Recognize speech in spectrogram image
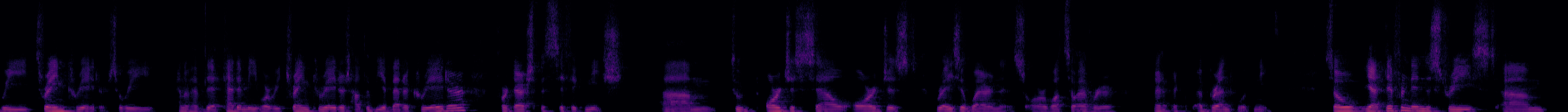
we train creators. So we kind of have the academy where we train creators how to be a better creator for their specific niche um, to or just sell or just raise awareness or whatsoever a, a brand would need. So yeah, different industries. Um,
